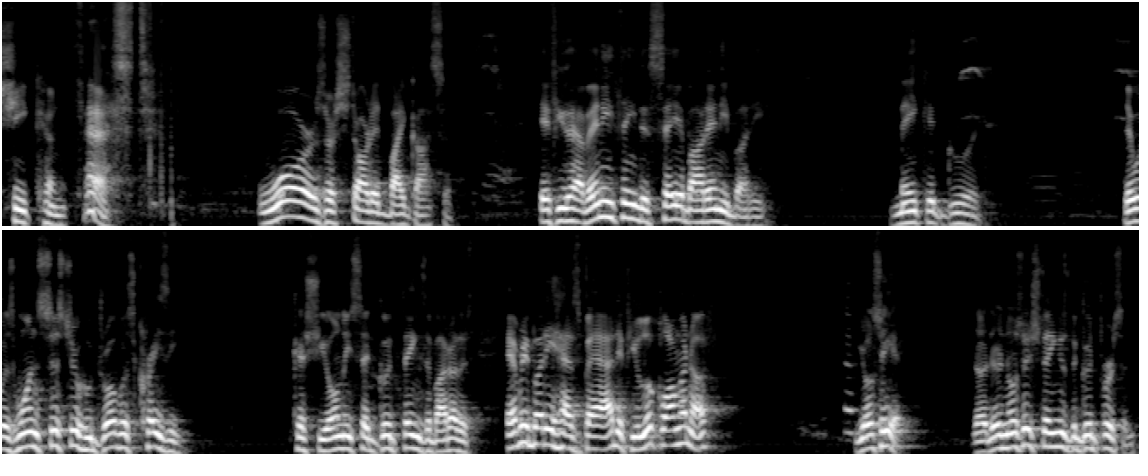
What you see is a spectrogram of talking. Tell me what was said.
She confessed. Wars are started by gossip. If you have anything to say about anybody, make it good. There was one sister who drove us crazy because she only said good things about others. Everybody has bad. If you look long enough, you'll see it. There's no such thing as the good person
